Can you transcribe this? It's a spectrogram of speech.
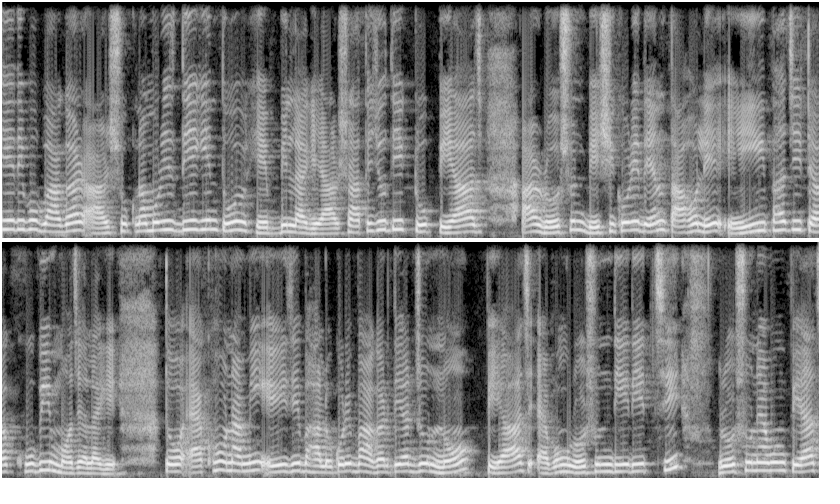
দিয়ে দিব বাগার আর শুকনা মরিচ দিয়ে কিন্তু হেভি লাগে। আর সাথে যদি একটু পেঁয়াজ আর রসুন বেশি করে দেন, তাহলে এই ভাজিটা খুবই মজা লাগে। তো এখন আমি এই যে ভালো করে বাগার দেওয়ার জন্য পেঁয়াজ এবং রসুন দিয়ে দিচ্ছি। রসুন এবং পেঁয়াজ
